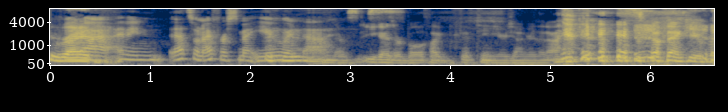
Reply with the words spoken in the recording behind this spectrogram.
right. But, uh, I mean, that's when I first met you, Mhm. and And uh, You guys are both like 15 years younger than I. so thank you for.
